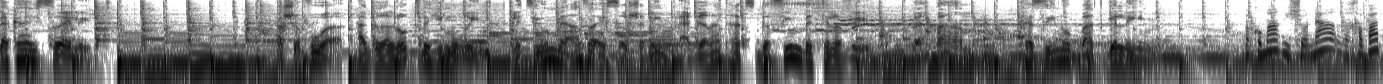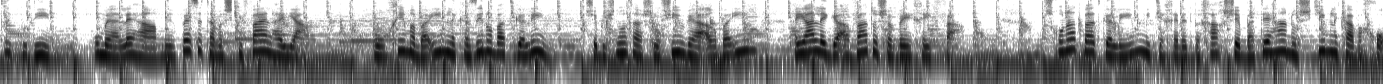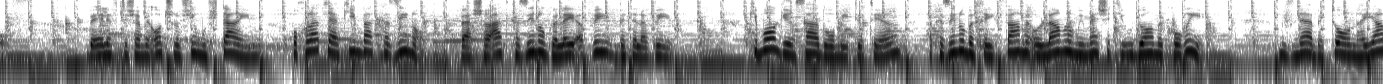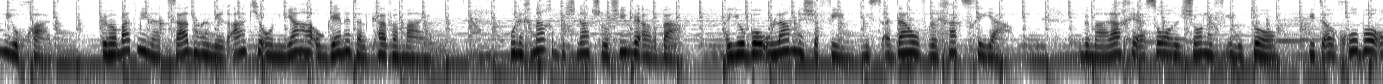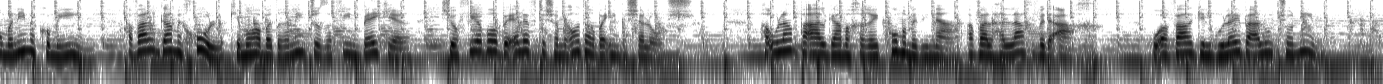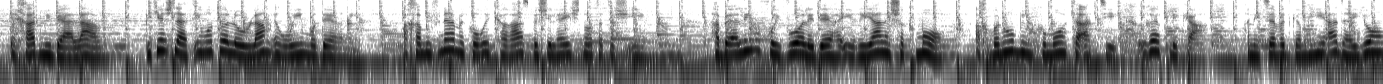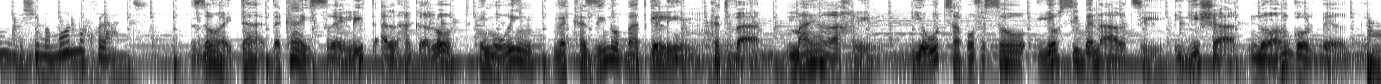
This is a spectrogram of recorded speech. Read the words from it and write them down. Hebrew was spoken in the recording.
דקה ישראלית. השבוע, הגרלות והימורים, לציון 110 שנים להגרלת הצדפים בתל אביב, והפעם, קזינו בת גלים. בקומה הראשונה רחבת ריקודים, ומעליה מרפסת המשקיפה אל הים. ברוכים הבאים לקזינו בת גלים, שבשנות ה-30 וה-40 היה לגאוות תושבי חיפה. שכונת בת גלים מתייחדת בכך שבתיה נושקים לקו החוף. ב-1932 הוחלט להקים בה קזינו, בהשראת קזינו גלי אביב בתל אביב. כמו הגרסה הדרומית יותר, הקזינו בחיפה מעולם לא מימש את ייעודו המקורי. מבנה הבטון היה מיוחד. במבט מן הצד הוא נראה כאונייה העוגנת על קו המים. הוא נחנך בשנת 34. היו בו אולם נשפים, מסעדה ובריכת שחייה. במהלך העשור הראשון לפעילותו התארחו בו אומנים מקומיים, אבל גם מחו"ל, כמו הבדרנית ג'וזפין בייקר, שהופיע בו ב-1943. האולם פעל גם אחרי קום המדינה, אבל הלך ודעך. הוא עבר גלגולי בעלות שונים. אחד מבעליו ביקש להתאים אותו לאולם אירועים מודרני, אך המבנה המקורי קרס בשלהי שנות ה-90. הבעלים חויבו על ידי העירייה לשקמו, אך בנו במקומו תעתיק, רפליקה, הניצבת גם היא עד היום בשיממון מוחלט. זו הייתה דקה ישראלית על הגרלות, הימורים וקזינו בת גלים, כתבה מאיה רכלין. ייעוץ הפרופסור יוסי בן ארצי, הגישה נועם גולדברג.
